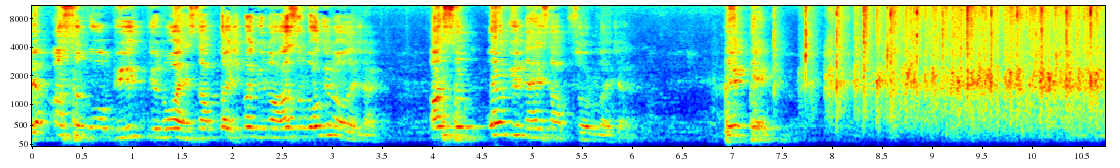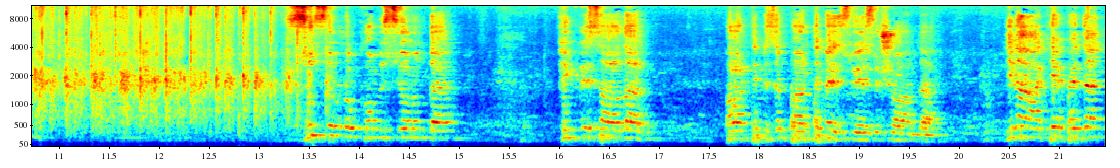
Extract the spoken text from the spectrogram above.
ve asıl o büyük gün, o hesaplaşma günü asıl o gün olacak. Asıl o gün hesap sorulacak. Tek tek. Susurluk Komisyonu'nda Fikri Sağlar partimizin parti meclis üyesi şu anda. Yine AKP'den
